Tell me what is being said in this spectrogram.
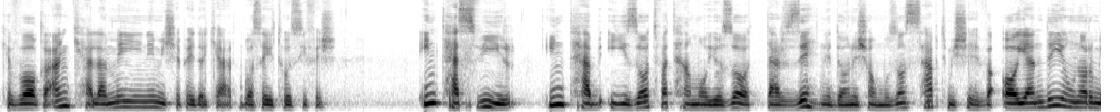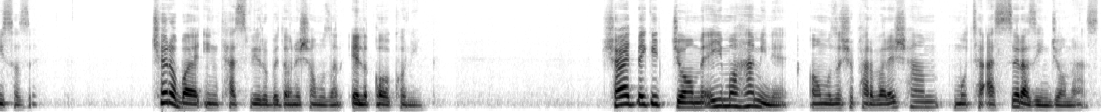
که واقعا کلمه ای نمیشه پیدا کرد واسه توصیفش. این تصویر این تبعیضات و تمایزات در ذهن دانش آموزان ثبت میشه و آینده اونا رو می‌سازه. چرا باید این تصویر رو به دانش آموزان القا کنیم؟ شاید بگید جامعه ما همینه. آموزش و پرورش هم متأثر از این جامعه است.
